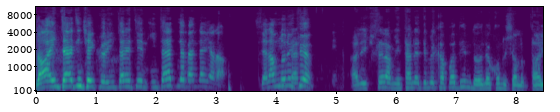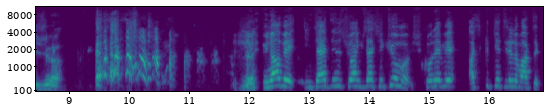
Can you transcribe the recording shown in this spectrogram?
Daha internetin çekmiyor. internetin. İnternet bile benden yana. Selamünaleyküm. Aleykümselam. İnternetimi kapatayım da öyle konuşalım. Tanju. Ünal Bey, internetiniz şu an güzel çekiyor mu? Şu konuya bir açıklık getirelim artık.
